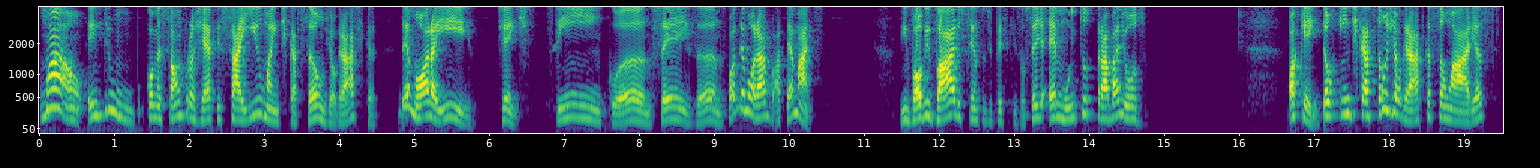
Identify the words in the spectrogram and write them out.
Uma, entre um começar um projeto e sair uma indicação geográfica, demora aí, gente, 5 anos, 6 anos, pode demorar até mais. Envolve vários centros de pesquisa, ou seja, é muito trabalhoso. Ok, então indicação geográfica são áreas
